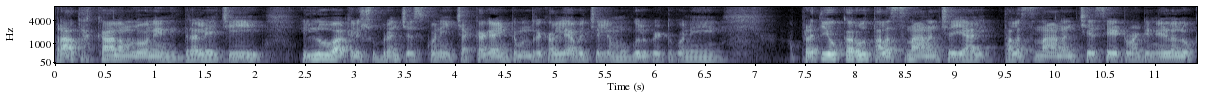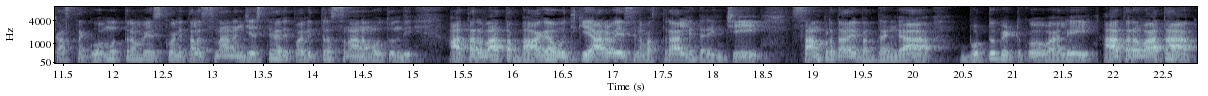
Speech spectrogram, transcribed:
ప్రాతకాలంలోనే నిద్రలేచి ఇల్లు వాకిలి శుభ్రం చేసుకొని చక్కగా ఇంటి ముందర కళ్యాబి చెల్లి ముగ్గులు పెట్టుకొని ప్రతి ఒక్కరూ తలస్నానం చేయాలి. తలస్నానం చేసేటువంటి నీళ్ళలో కాస్త గోమూత్రం వేసుకొని తలస్నానం చేస్తే అది పవిత్ర స్నానం అవుతుంది. ఆ తర్వాత బాగా ఉతికి ఆరవేసిన వస్త్రాల్ని ధరించి సాంప్రదాయబద్ధంగా బొట్టు పెట్టుకోవాలి. ఆ తర్వాత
